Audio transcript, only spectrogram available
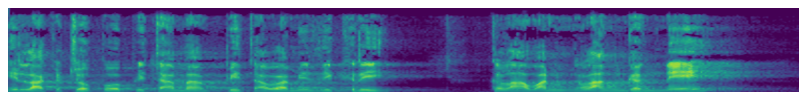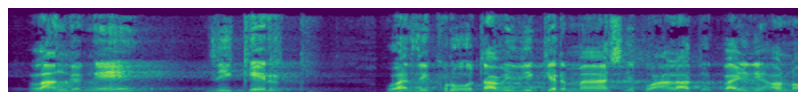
illa kejaba bidama bidawami zikri kelawan langgengne langgenge zikir wa zikru utawi zikir mas iku ala durbaini ana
